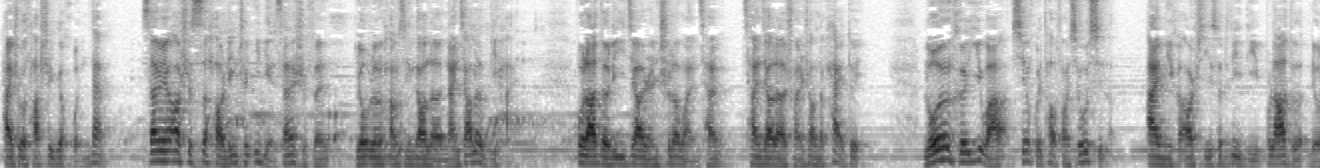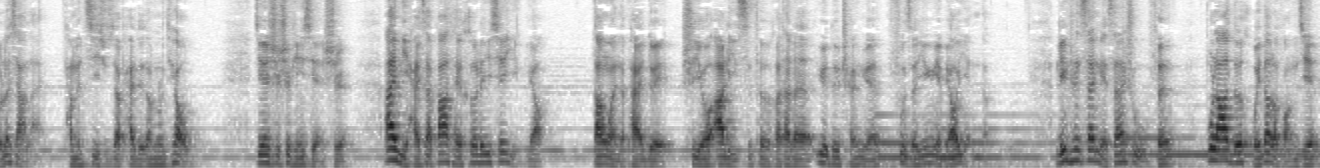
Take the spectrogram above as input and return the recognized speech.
还说他是一个混蛋。三月二十四号凌晨一点三十分，游轮航行到了南加勒比海。布拉德利一家人吃了晚餐，参加了船上的派对。罗恩和伊娃先回套房休息了，艾米和二十一岁的弟弟布拉德留了下来，他们继续在派对当中跳舞。监视视频显示，艾米还在吧台喝了一些饮料。当晚的派对是由阿里斯特和他的乐队成员负责音乐表演的。凌晨三点三十五分，布拉德回到了房间，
